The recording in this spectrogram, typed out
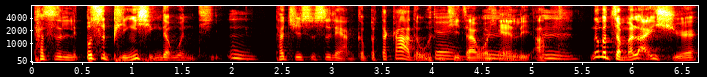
它是不是平行的问题？嗯，它其实是两个不搭嘎的问，题，在我眼里啊。嗯那么怎么来学？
